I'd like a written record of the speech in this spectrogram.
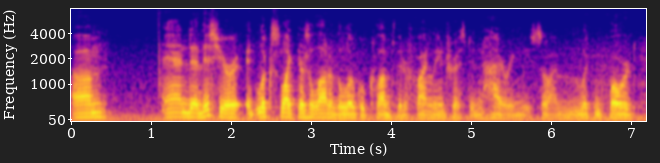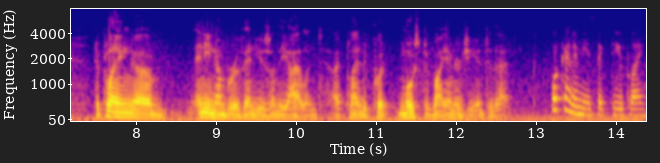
Um, And uh, this year, it looks like there's a lot of the local clubs that are finally interested in hiring me. So I'm looking forward to playing uh, any number of venues on the island. I plan to put most of my energy into that. What kind of music do you play?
